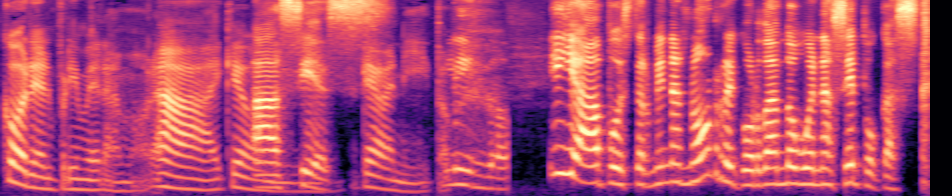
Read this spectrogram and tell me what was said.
con el primer amor. Ay, qué bonito. Así es. Qué bonito. Lindo. Y ya, pues terminas, ¿no? Recordando buenas épocas.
